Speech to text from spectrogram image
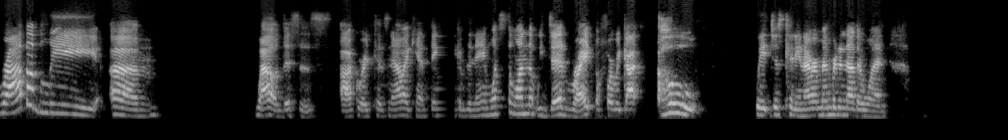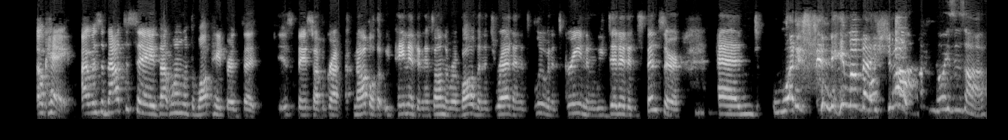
probably. Um, wow, this is awkward because now I can't think of the name. What's the one that we did right before we got? Oh, wait, just kidding. I remembered another one. Okay, I was about to say that one with the wallpaper that is based off a graphic novel that we painted and it's on the revolve and it's red and it's blue and it's green and we did it in Spencer. And what is the name of that show? Noises Off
